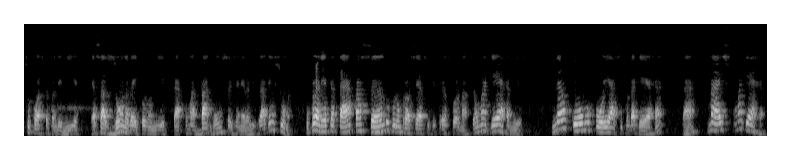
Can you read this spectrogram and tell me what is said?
suposta pandemia, essa zona da economia que está uma bagunça generalizada. Em suma, o planeta está passando por um processo de transformação, uma guerra mesmo. Não como foi a Segunda Guerra, tá? mas uma guerra.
